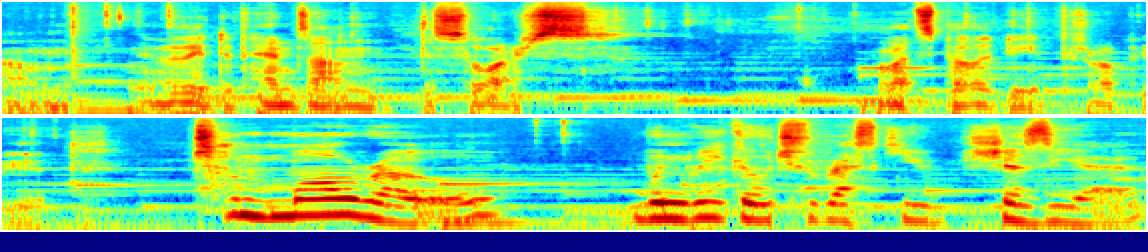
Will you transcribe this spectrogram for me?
Um, it really depends on the source, and what spell would be appropriate. Tomorrow, when we go to rescue Jazia,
